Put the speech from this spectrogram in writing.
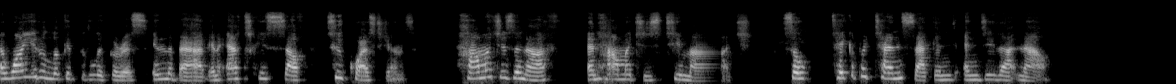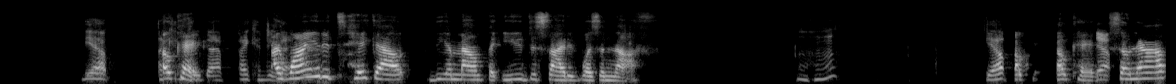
I want you to look at the licorice in the bag and ask yourself two questions: How much is enough, and how much is too much? So take a pretend second and do that now. Yep. I Can Okay. do that. I can do that. I want you to take out the amount that you decided was enough. hmm Yep. Okay, Yep. so now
